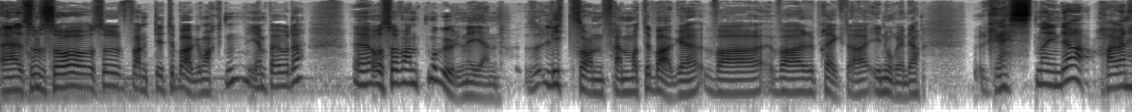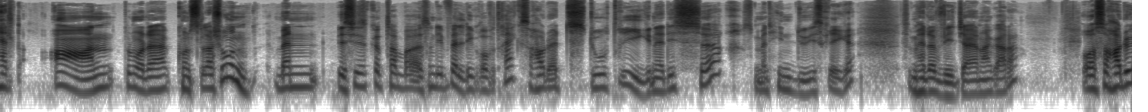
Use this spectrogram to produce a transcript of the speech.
Eh, som så, så vant de tilbake makten i en periode, eh, og så vant mogulene igjen. Litt sånn frem og tilbake var, var preget av i Nord-India. Resten av India har jo en helt annen på en måte konstellasjon. Men hvis vi skal ta bare sånn de veldig grove trekk, så har du et stort rike nede i sør, som er et hinduisk rike, som heter Vijayanagara. Og så har du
